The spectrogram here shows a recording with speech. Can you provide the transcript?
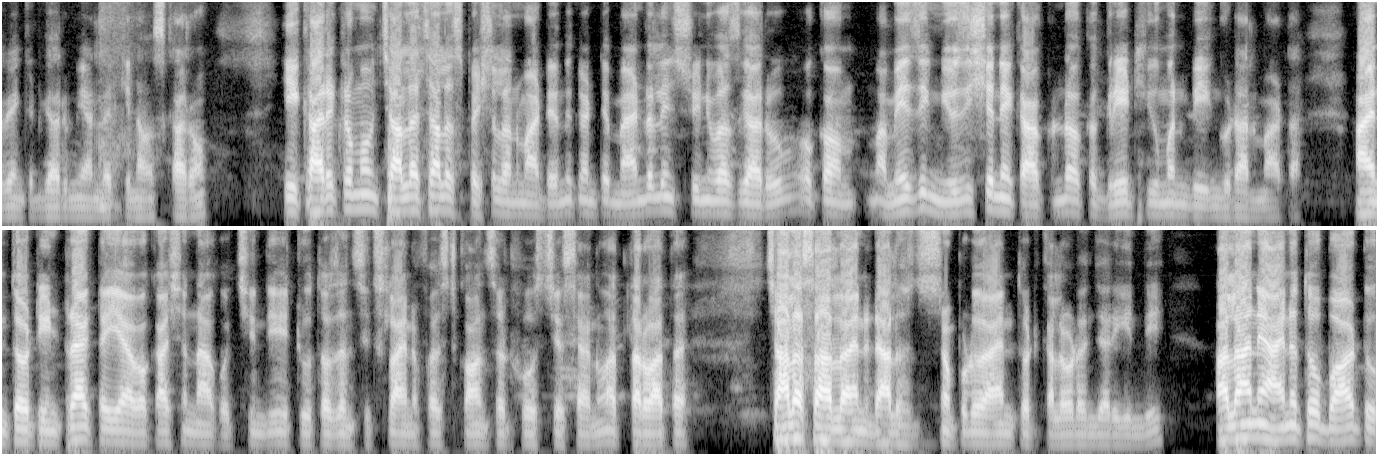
వెంకట్ గారు మీ అందరికీ నమస్కారం. ఈ కార్యక్రమం చాలా చాలా స్పెషల్ అన్నమాట. ఎందుకంటే మ్యాండలిన్ శ్రీనివాస్ గారు ఒక అమేజింగ్ మ్యూజిషియనే కాకుండా ఒక గ్రేట్ హ్యూమన్ బీయింగ్ కూడా అనమాట ఆయనతో ఇంటరాక్ట్ అయ్యే అవకాశం నాకు వచ్చింది. టూ థౌజండ్ సిక్స్లో ఆయన ఫస్ట్ కాన్సర్ట్ హోస్ట్ చేశాను. ఆ తర్వాత చాలా సార్లు ఆయన డాలస్ వచ్చినప్పుడు ఆయనతో కలవడం జరిగింది. అలానే ఆయనతో పాటు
